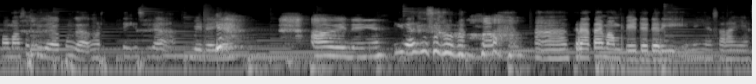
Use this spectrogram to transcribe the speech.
mau masuk juga aku nggak ngerti sih kak bedanya. oh bedanya. Iya sama. uh, ternyata emang beda dari ininya salahnya.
